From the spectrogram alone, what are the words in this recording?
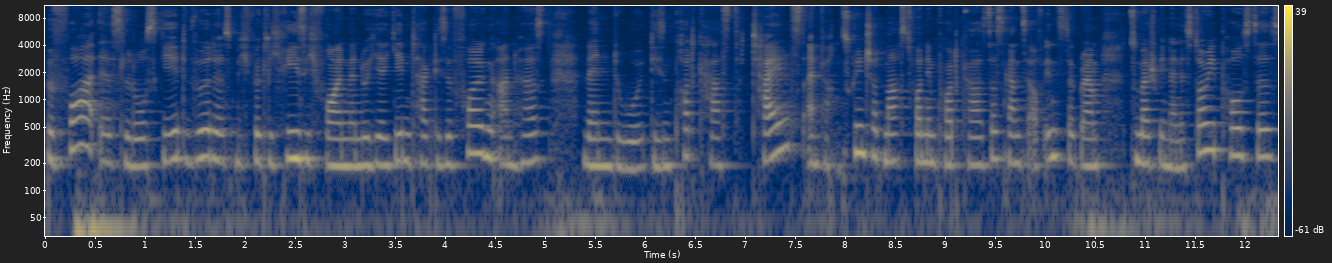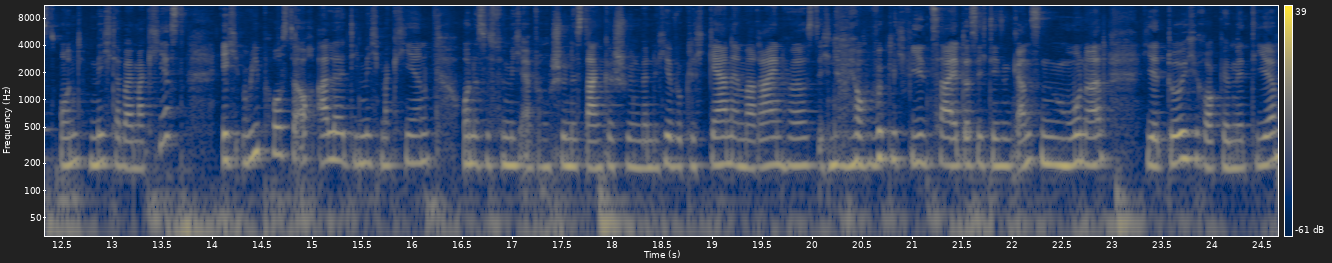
Bevor es losgeht, würde es mich wirklich riesig freuen, wenn du hier jeden Tag diese Folgen anhörst, wenn du diesen Podcast teilst, einfach einen Screenshot machst von dem Podcast, das Ganze auf Instagram zum Beispiel in deine Story postest und mich dabei markierst. Ich reposte auch alle, die mich markieren und es ist für mich einfach ein schönes Dankeschön, wenn du hier wirklich gerne immer reinhörst. Ich nehme mir auch wirklich viel Zeit, dass ich diesen ganzen Monat hier durchrocke mit dir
